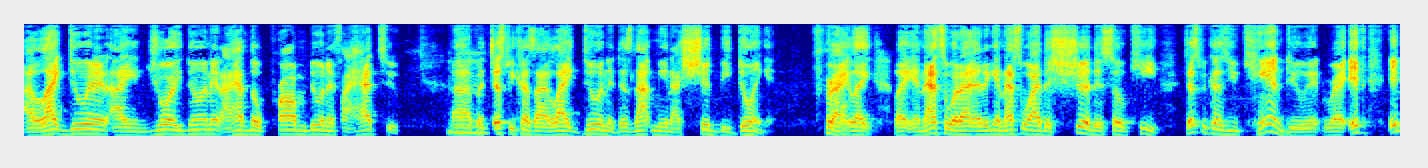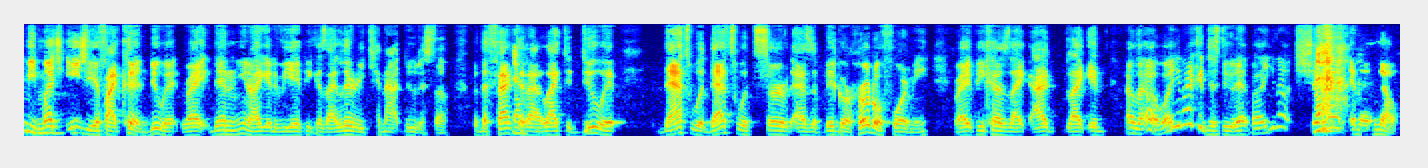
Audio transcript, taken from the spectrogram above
I like doing it. I enjoy doing it. I have no problem doing it if I had to. Uh, Mhm. but just because I like doing it does not mean I should be doing it. Right. Like, like, and that's what I, and again, that's why the should is so key. Just because you can do it, right? It, it'd be much mm-hmm. easier if I couldn't do it, right? Then, you know, I get a VA because I literally cannot do this stuff. But the fact Yeah. that I like to do it, that's what, that's what served as a bigger hurdle for me, right? Because like, I, like it, I was like, oh, well, you know, I could just do that, but you know, should I? And then no,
